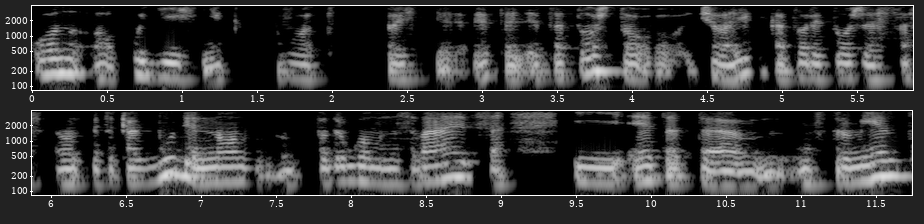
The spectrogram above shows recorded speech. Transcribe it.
он э, кудесник. Вот. То есть это, это то, что человек, который тоже, со, это как бубен, но он по-другому называется, и этот э, инструмент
